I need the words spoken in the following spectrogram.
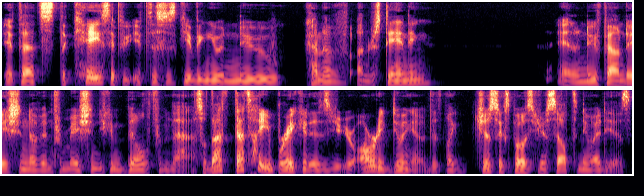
If that's the case, if you, if this is giving you a new kind of understanding and a new foundation of information, you can build from that. So that's that's how you break it. Is you're already doing it, like just exposing yourself to new ideas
